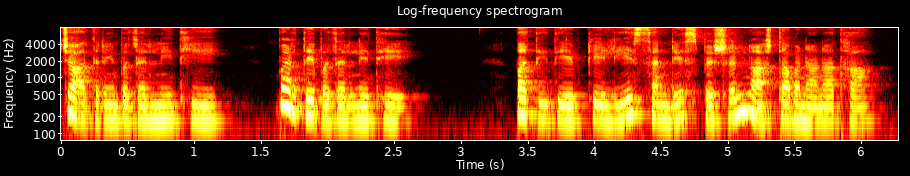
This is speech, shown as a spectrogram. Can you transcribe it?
चादरें बदलनी थी, पर्दे बदलने थे। पतिदेव के लिए संडे स्पेशल नाश्ता बनाना था।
